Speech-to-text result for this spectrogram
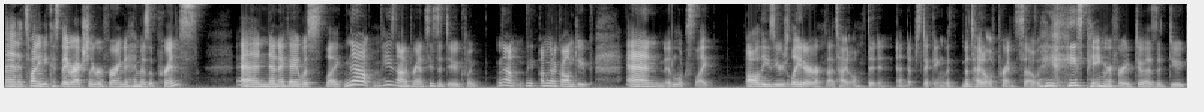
And it's funny because they were actually referring to him as a prince. And Nenneke was like, no, he's not a prince. He's a duke. Like, no, I'm going to call him Duke. And it looks like all these years later, that title didn't end up sticking, the, the title of prince. So he, he's being referred to as a duke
